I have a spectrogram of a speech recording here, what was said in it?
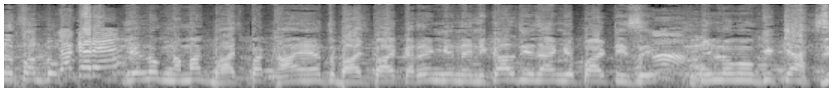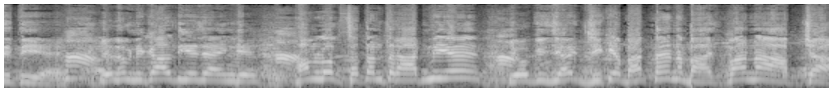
ने शांत क्या कह रहे हैं? ये लोग नमक भाजपा खाए हैं तो भाजपा करेंगे नहीं निकाल दिए जाएँगे पार्टी से। हाँ। इन लोगों की क्या स्थिति है? हाँ। ये लोग निकाल दिए जाएँगे। हाँ। हम लोग स्वतंत्र आदमी है। योगी जी- जी के भक्त है ना भाजपा ना आपचा।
